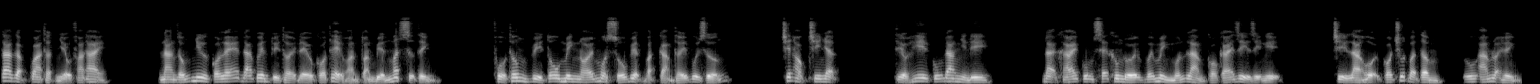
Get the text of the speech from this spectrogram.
Ta gặp qua thật nhiều phá thai. Nàng giống như có lẽ đã quên tùy thời đều có thể hoàn toàn biến mất sự tình. Phổ thông vì tô minh nói một số việc vật cảm thấy vui sướng triết học chi nhận. Tiểu hy cũng đang nhìn đi. Đại khái cũng sẽ không đối với mình muốn làm có cái gì dị nghị. Chỉ là hội có chút bận tâm, ưu ám loại hình.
